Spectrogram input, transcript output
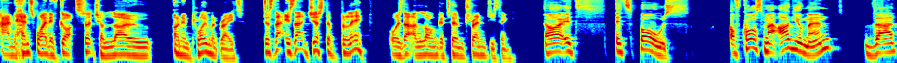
and hence why they've got such a low unemployment rate. Does that is that just a blip, or is that a longer term trend? Do you think? Uh, it's it's both. Of course, my argument that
